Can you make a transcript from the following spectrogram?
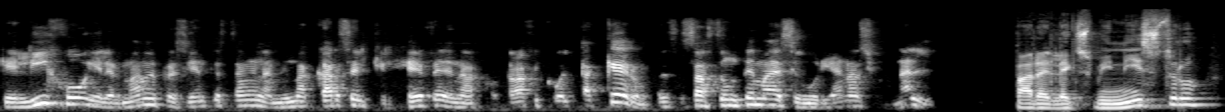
que el hijo y el hermano del presidente están en la misma cárcel que el jefe de narcotráfico, el taquero? Entonces, es hasta un tema de seguridad nacional. Para el exministro,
